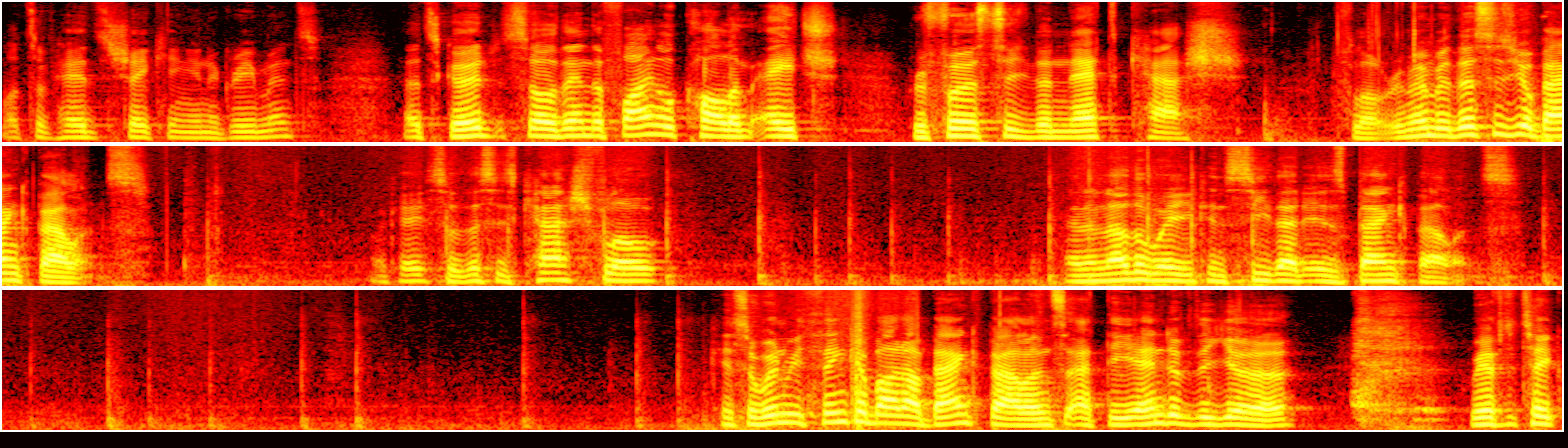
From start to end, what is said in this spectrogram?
Lots of heads shaking in agreement. That's good. So then the final column, H, refers to the net cash flow. Remember, this is your bank balance. Okay, so this is cash flow and another way you can see that is bank balance. Okay, so when we think about our bank balance at the end of the year, we have to take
